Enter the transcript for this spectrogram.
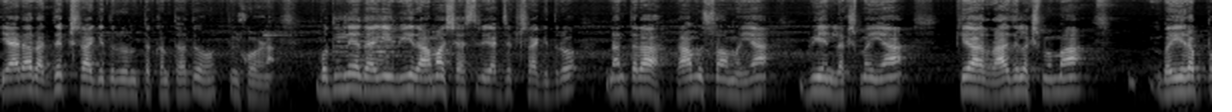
ಯಾರ್ಯಾರು ಅಧ್ಯಕ್ಷರಾಗಿದ್ದರು ಅಂತಕ್ಕಂಥದ್ದು ತಿಳ್ಕೊಳ್ಳೋಣ. ಮೊದಲನೇದಾಗಿ ವಿ. ರಾಮಶಾಸ್ತ್ರಿ ಅಧ್ಯಕ್ಷರಾಗಿದ್ದರು. ನಂತರ Ramaswamaiah, B. N. Lakshmaiah, K. R. Rajalakshmamma Byrappa,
